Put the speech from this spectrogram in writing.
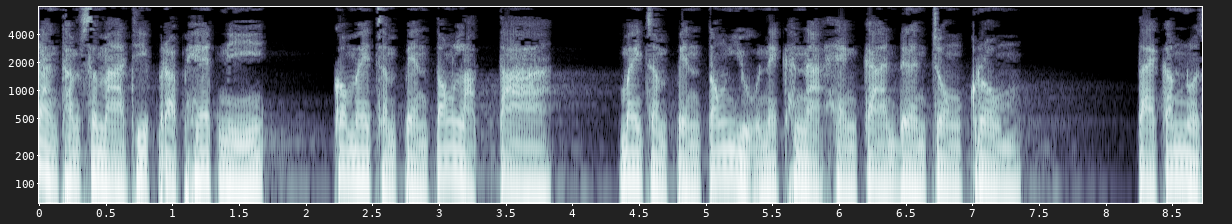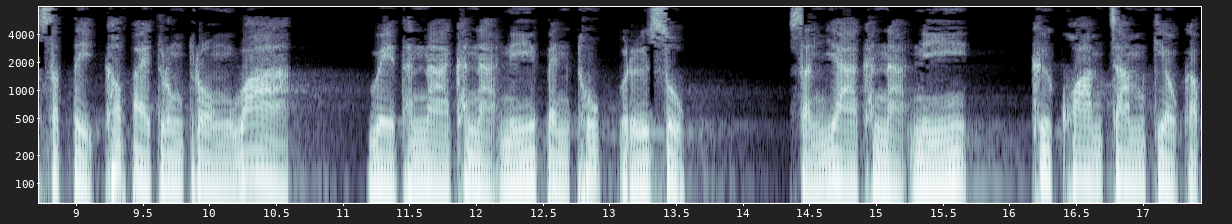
การทำสมาธิประเภทนี้ ก็ไม่จำเป็นต้องหลับตา ไม่จำเป็นต้องอยู่ในขณะแห่งการเดินจงกรม แต่กำหนดสติเข้าไปตรงๆว่า เวทนาขณะนี้เป็นทุกข์หรือสุข สัญญาขณะนี้คือความจำเกี่ยวกับ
